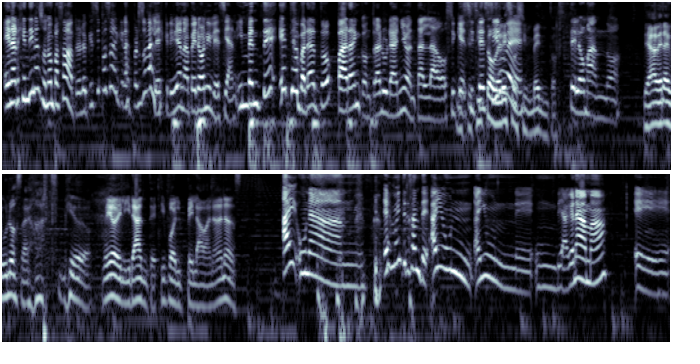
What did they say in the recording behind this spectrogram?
En Argentina eso no pasaba, pero lo que sí pasaba es que las personas le escribían a Perón y le decían, inventé este aparato para encontrar uranio en tal lado. Así que si te Necesito ver esos sirve, inventos. te lo mando. Debe haber algunos además medio, medio delirantes, tipo el pelabananas. Hay una. mm, Es muy interesante. Hay un, hay un, eh, un diagrama eh,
